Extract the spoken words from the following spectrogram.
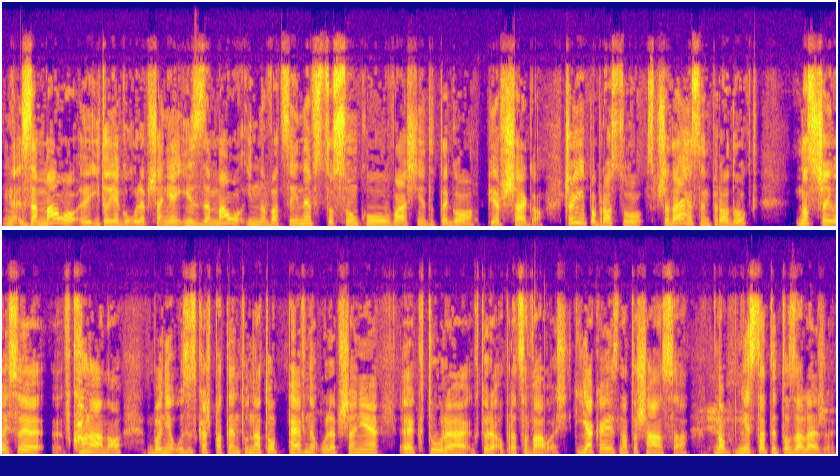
mm, za mało, i to jego ulepszenie jest za mało innowacyjne w stosunku właśnie do tego pierwszego. Czyli po prostu sprzedając ten produkt, no strzeliłeś sobie w kolano, bo nie uzyskasz patentu na to pewne ulepszenie, e, które, które opracowałeś. Jaka jest na to szansa? No niestety to zależy.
